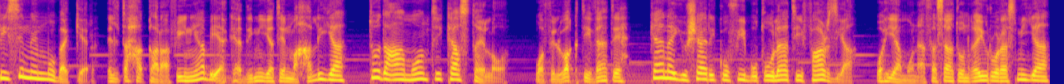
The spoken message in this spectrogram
في سن مبكر التحق رافينيا بأكاديمية محلية تدعى مونتي كاستيلو وفي الوقت ذاته كان يشارك في بطولات فارزيا وهي منافسات غير رسمية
